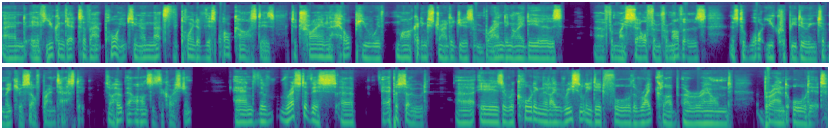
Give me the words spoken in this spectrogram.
and if you can get to that point you know and that's the point of this podcast is to try and help you with marketing strategies and branding ideas uh, from myself and from others as to what you could be doing to make yourself brandtastic so i hope that answers the question and the rest of this uh, episode uh, is a recording that I recently did for the Right Club around brand audit.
